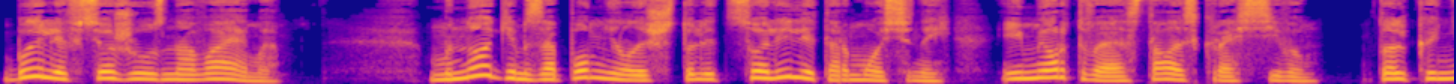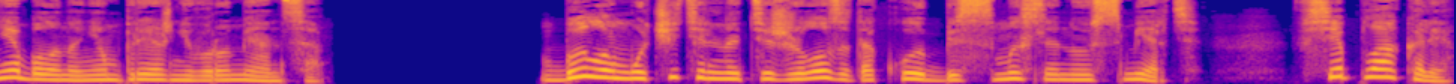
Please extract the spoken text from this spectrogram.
были все же узнаваемы. Многим запомнилось, что лицо Лили Тормосиной и мертвое осталось красивым, только не было на нем прежнего румянца. Было мучительно тяжело за такую бессмысленную смерть. Все плакали.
